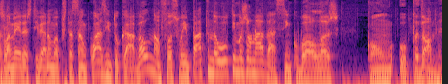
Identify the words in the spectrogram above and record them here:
As Lameiras tiveram uma prestação quase intocável, não fosse o um empate na última jornada, a cinco bolas com o Pedome.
